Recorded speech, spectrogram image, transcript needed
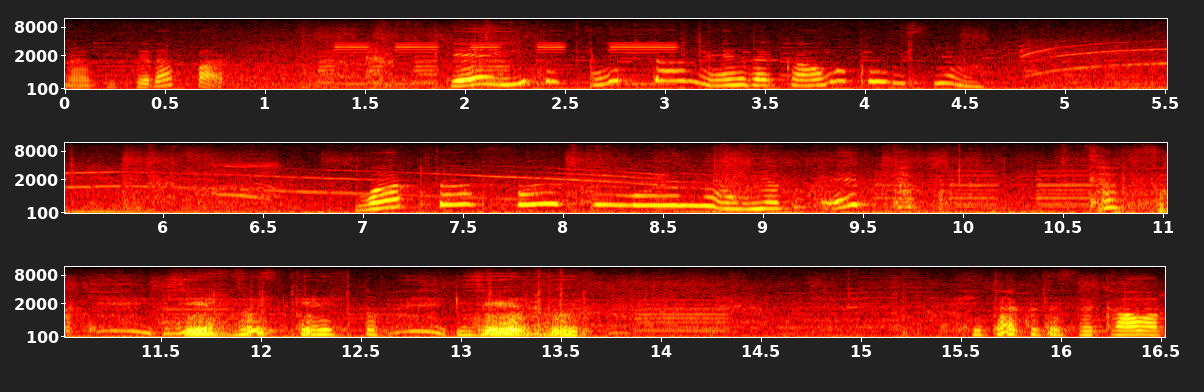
É a terceira faca. Que isso, puta merda, calma, policial. What the fuck, mano? Minha... Eita? Jesus Cristo, Jesus. Que tá acontecendo? Calma.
